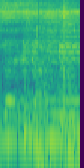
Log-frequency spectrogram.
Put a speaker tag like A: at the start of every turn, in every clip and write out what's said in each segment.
A: Thank you.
